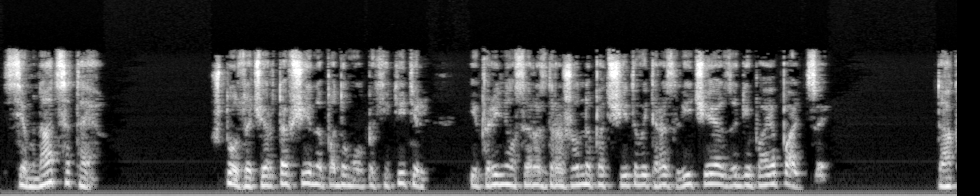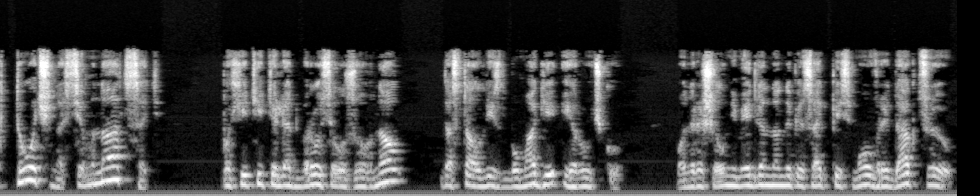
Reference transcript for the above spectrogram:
семнадцатое. «Что за чертовщина?» — подумал похититель и принялся раздраженно подсчитывать различия, загибая пальцы. «Так точно, семнадцать!» Похититель отбросил журнал, достал лист бумаги и ручку. Он решил немедленно написать письмо в редакцию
